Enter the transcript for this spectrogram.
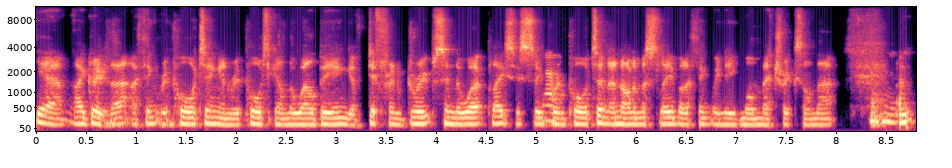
Yeah, I agree with that. I think reporting and reporting on the well-being of different groups in the workplace is super yeah. important anonymously, but I think we need more metrics on that. Mm-hmm. Um,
